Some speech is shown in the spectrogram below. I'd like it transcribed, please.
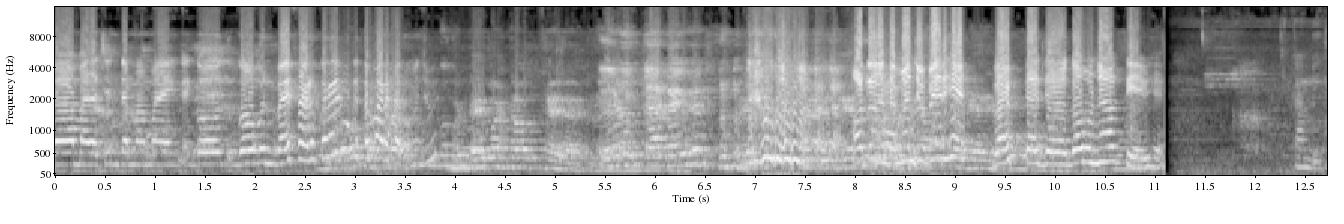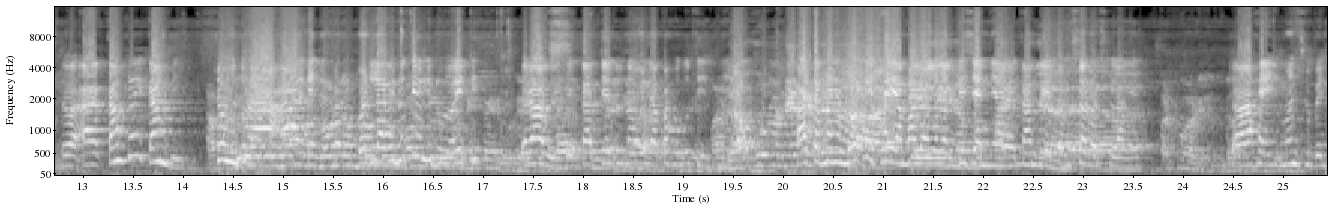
હું અમારા ચિંતા મામા ગોવન સારું કરાવ્યું કે તમારે સારું મંજુ ને? તો મંજુ પહેરી છે વાગતા જ ગૌન આવતી આવી છે કાંબી. તો આ કામ કરી કામ બી હું તો આ ને બદલાવી નથી લીધું હોય છે. તાર તે ના ઓલા પાસે ઉતી આ તો મને મોટી થઈ આમ અલગ અલગ ડિઝાઇનની આવે કામ બી એકદમ સરસ લાગે. તો આ હે મંજુબેન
